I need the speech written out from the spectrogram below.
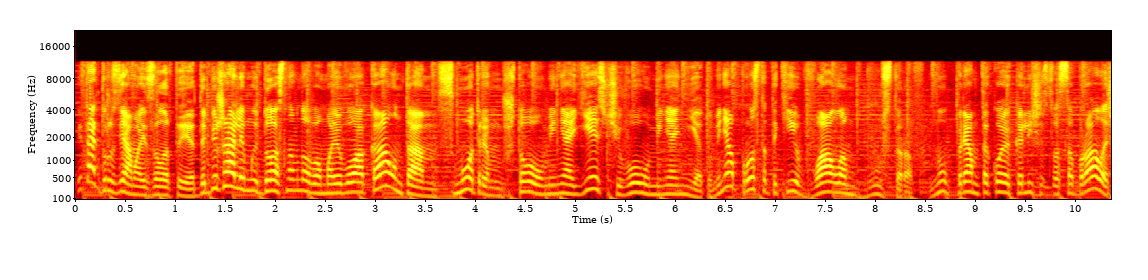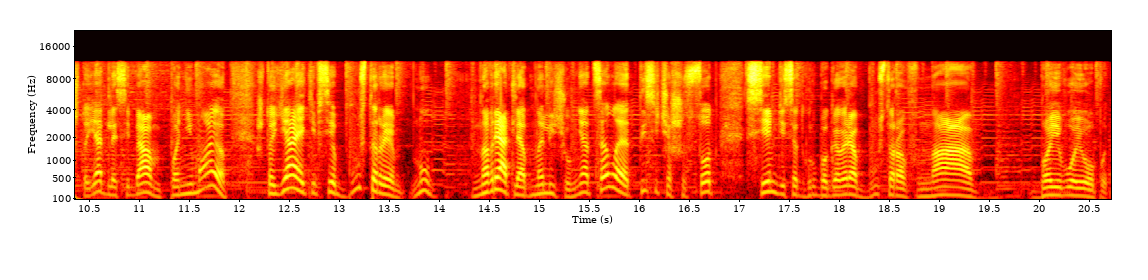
Итак, друзья мои золотые, добежали мы до основного моего аккаунта, смотрим, что у меня есть, чего у меня нет. У меня просто такие валом бустеров. Ну, прям такое количество собралось, что я для себя понимаю, что я эти все бустеры, ну, навряд ли обналичу. У меня целая 1670, грубо говоря, бустеров на боевой опыт.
